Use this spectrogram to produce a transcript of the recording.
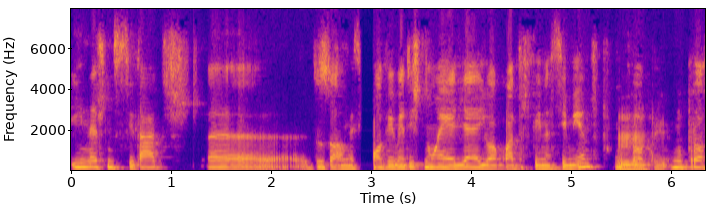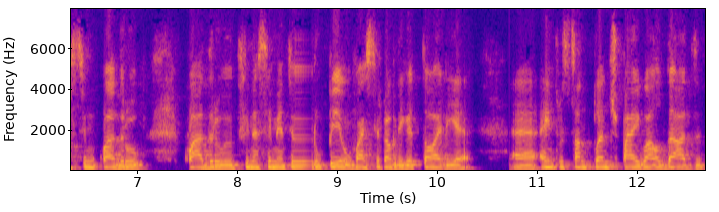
e nas necessidades dos homens. Obviamente isto não é alheio ao quadro de financiamento, porque no, uhum. próprio, no próximo quadro, quadro de financiamento europeu vai ser obrigatória a introdução de planos para a igualdade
